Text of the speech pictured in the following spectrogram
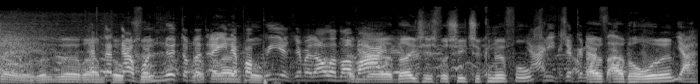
Zo, dat is uh, dat nou voor nut op dat ene papiertje met al het En, lawaai? eh, deze is van Sietse Knuffel. Uit, Knuffel. uit Hoorn. Ja.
